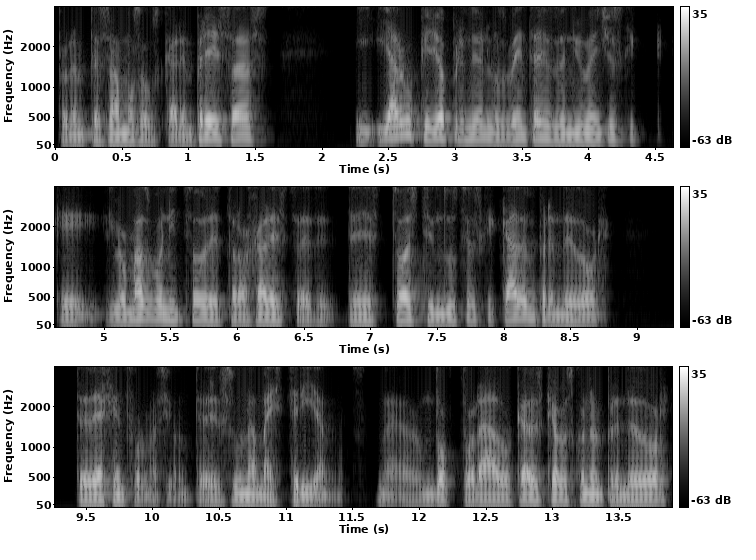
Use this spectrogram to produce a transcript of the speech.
pero empezamos a buscar empresas, y, algo que yo aprendí en los 20 años de New Ventures es que, lo más bonito de trabajar este, de, toda esta industria es que cada emprendedor te deja información, te es una maestría, un doctorado. Cada vez que hablas con un emprendedor,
